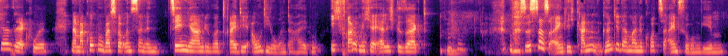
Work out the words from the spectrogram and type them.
Ja, sehr cool. Na, mal gucken, was wir uns dann in zehn Jahren über 3D-Audio unterhalten. Ich frage mich ja ehrlich gesagt, mhm. was ist das eigentlich? Kann, könnt ihr da mal eine kurze Einführung geben?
